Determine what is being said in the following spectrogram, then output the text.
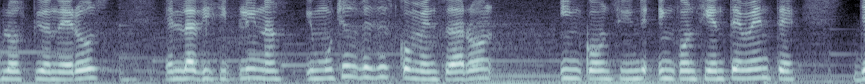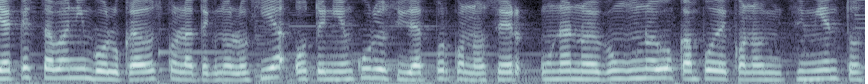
los pioneros en la disciplina y muchas veces comenzaron inconscientemente, ya que estaban involucrados con la tecnología o tenían curiosidad por conocer una un nuevo campo de conocimientos.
